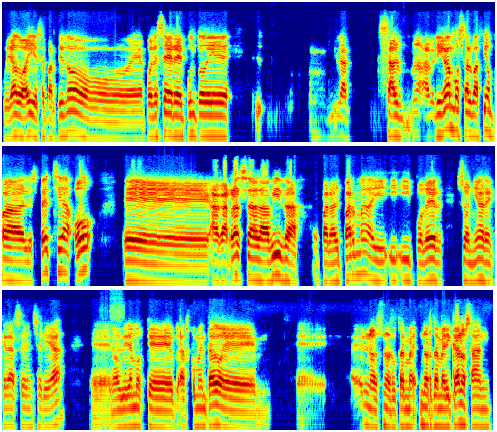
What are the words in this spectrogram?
Cuidado ahí, ese partido eh, puede ser el punto de la, digamos, salvación para el Spezia o eh, agarrarse a la vida para el Parma y, poder soñar en quedarse en Serie A. no olvidemos que has comentado, los norteamericanos han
